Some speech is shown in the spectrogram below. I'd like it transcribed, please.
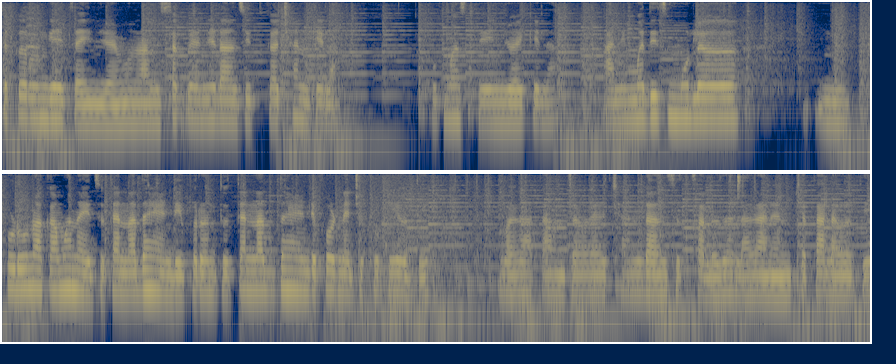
तर करून घ्यायचा एन्जॉय म्हणून आम्ही सगळ्यांनी डान्स इतका छान केला. खूप मस्त एन्जॉय केला. आणि मधीच मुलं फोडू नका म्हणायचं त्यांना दहंडी परंतु त्यांना दहंडी फोडण्याची खूप हे होती. बघा आता आमचा वगैरे छान डान्सच चालू झाला गाण्यांच्या तालावरती.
